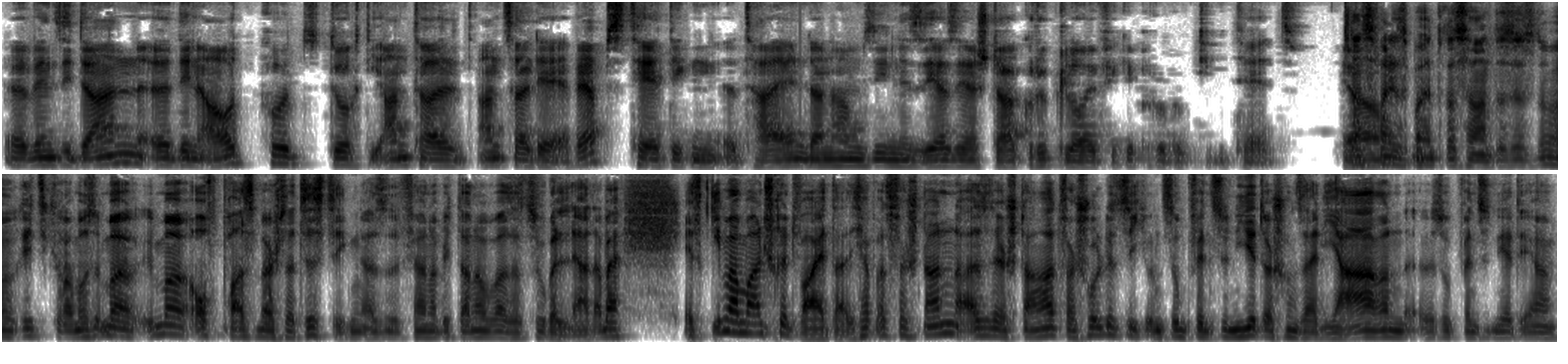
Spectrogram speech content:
äh, wenn Sie dann äh, den Output durch die Anteil, Anzahl der Erwerbstätigen teilen, dann haben Sie eine sehr, sehr stark rückläufige Produktivität. Ja. Das fand ich jetzt mal interessant. Das ist nur richtig, man muss immer, immer aufpassen bei Statistiken. Also insofern habe ich da noch was dazu gelernt. Aber jetzt gehen wir mal einen Schritt weiter. Ich habe was verstanden. Also der Staat verschuldet sich und subventioniert er schon seit Jahren, äh, subventioniert er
